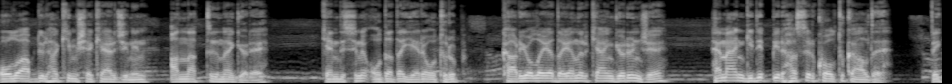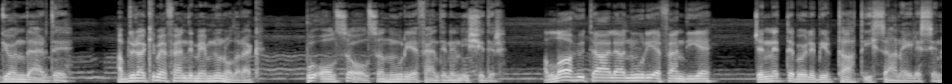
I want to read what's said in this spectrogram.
Oğlu Abdülhakim Şekerci'nin anlattığına göre kendisini odada yere oturup karyolaya dayanırken görünce hemen gidip bir hasır koltuk aldı ve gönderdi. Abdülhakim Efendi memnun olarak bu olsa olsa Nuri Efendi'nin işidir. Allahü Teala Nuri Efendi'ye cennette böyle bir taht ihsan eylesin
